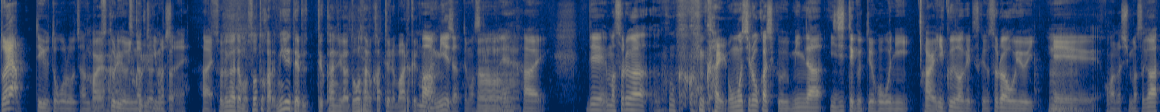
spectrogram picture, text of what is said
ドヤっていうところをちゃんと作るようになってきましたね。はいーそれがでも外から見えてるっていう感じがどうなるかっていうのもあるけどね。まあ見えちゃってますけどね。うんはい。で、まあそれがこ今回面白おかしくみんないじっていくっていう方向にはい行くわけですけど、それはおいおい、えーお話しますが、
